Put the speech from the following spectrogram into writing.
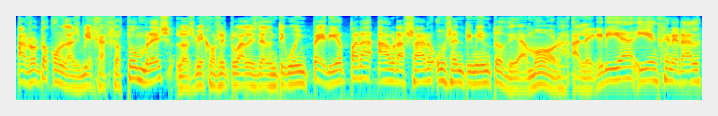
Ha roto con las viejas costumbres, los viejos rituales del antiguo imperio para abrazar un sentimiento de amor, alegría y en general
